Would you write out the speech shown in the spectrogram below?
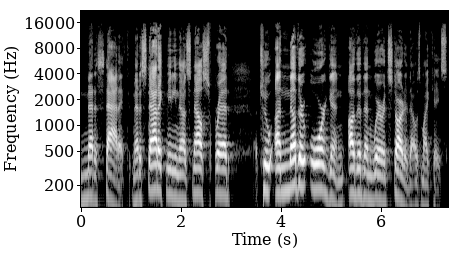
metastatic. Metastatic meaning that it's now spread to another organ other than where it started. That was my case.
